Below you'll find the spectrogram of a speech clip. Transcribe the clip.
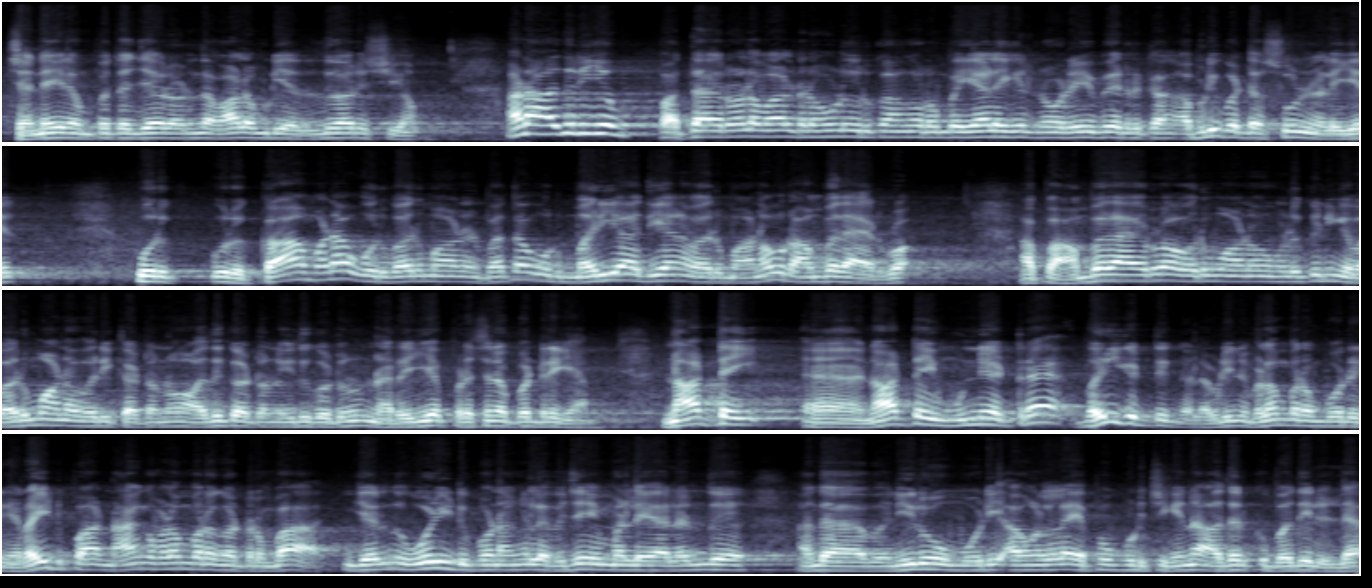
சென்னையில் முப்பத்தஞ்சாயிரம் இருந்தால் வாழ முடியாது. இது விஷயம். ஆனால் அதுலேயும் பத்தாயிரரூவாவில் வாழ்கிறவங்களும் இருக்காங்க. ரொம்ப ஏழைகள் நிறைய பேர் இருக்காங்க. அப்படிப்பட்ட சூழ்நிலையில் ஒரு ஒரு காமனாக ஒரு வருமானம்னு பார்த்தா ஒரு மரியாதையான வருமானம் ஒரு ஐம்பதாயிரரூவா அப்போ 50000 ரூபா வருமானவங்களுக்கு நீங்கள் வருமான வரி கட்டணும் அது கட்டணும் இது கட்டணும் நிறைய பிரச்சனை பண்ணுறீங்க நாட்டை நாட்டை முன்னேற்ற வரி கட்டுங்கள் அப்படின்னு விளம்பரம் போடுறீங்க. ரைட்டுப்பா நாங்கள் விளம்பரம் கட்டுறோம்பா? இங்கேருந்து ஓடிட்டு போனாங்கல்ல விஜய் மல்லையாலேருந்து அந்த நீரவ் மோடி அவங்களெல்லாம் எப்போ பிடிச்சிங்கன்னா அதற்கு பதில் இல்லை.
